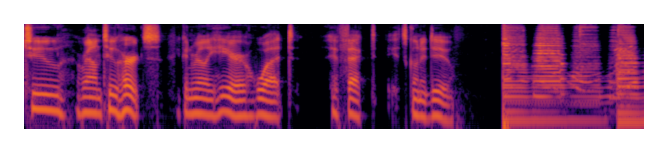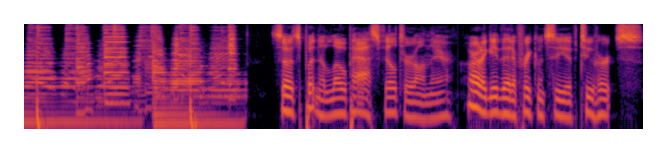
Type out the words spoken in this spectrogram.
two around 2 hertz, you can really hear what effect it's going to do. So it's putting a low pass filter on there. All right, I gave that a frequency of 2 hertz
